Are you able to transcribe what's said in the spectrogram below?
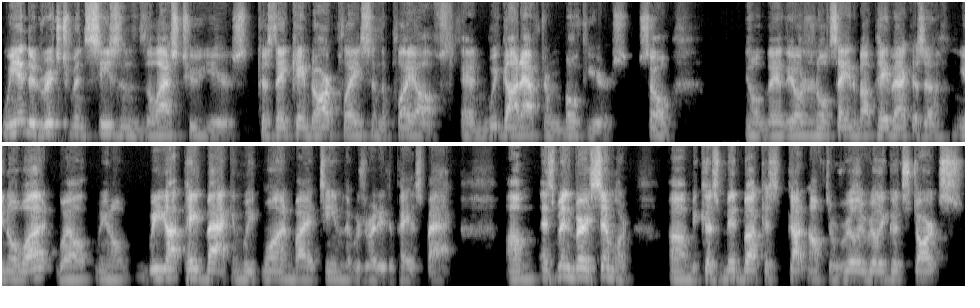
we ended Richmond's season the last two years because they came to our place in the playoffs and we got after them both years. So, you know, they, there's an old saying about payback is a, you know what? Well, you know, we got paid back in week one by a team that was ready to pay us back. Um, it's been very similar um, because Midbuck has gotten off to really, really good starts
